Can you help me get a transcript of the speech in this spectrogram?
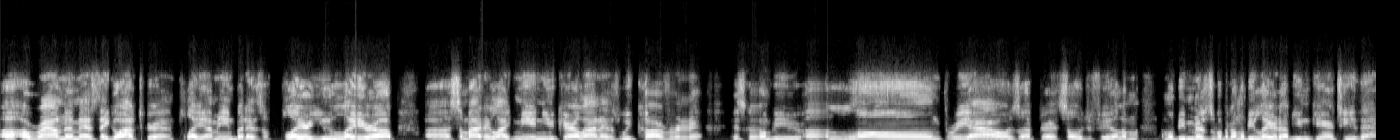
uh, around them as they go out there and play. I mean, but as a player, you layer up. Uh, somebody like me and you, Carolina, as we covering it, it's going to be a long three hours up there at Soldier Field. I'm, I'm going to be miserable, but I'm going to be layered up. You can guarantee that.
